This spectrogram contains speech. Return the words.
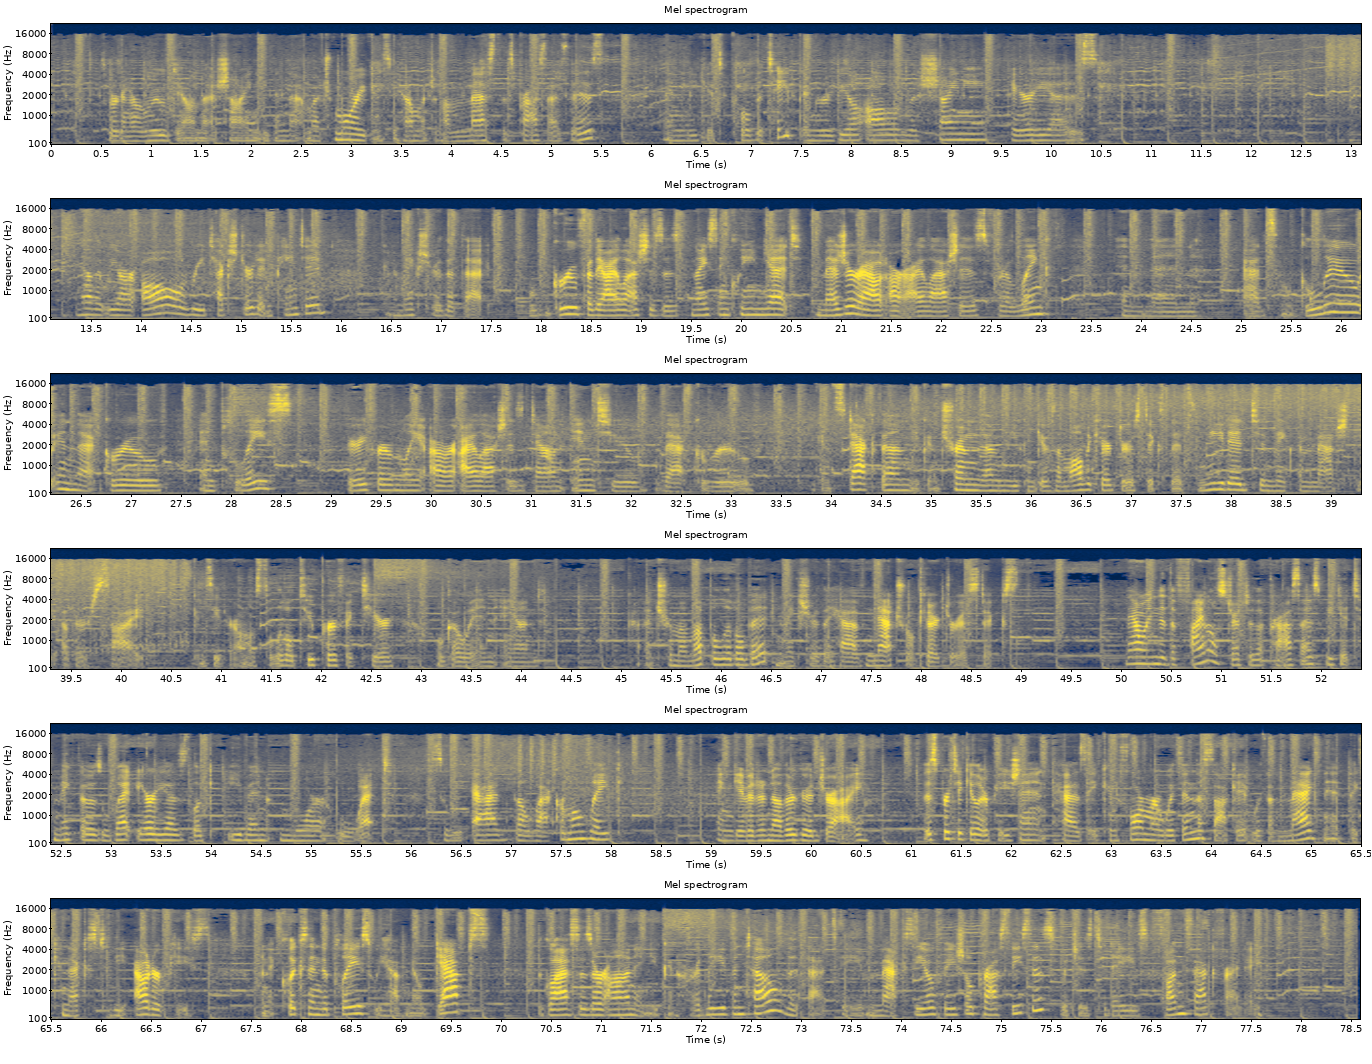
So we're gonna remove down that shine even that much more. You can see how much of a mess this process is. And we get to pull the tape and reveal all of the shiny areas. Now that we are all retextured and painted, I'm gonna make sure that that groove for the eyelashes is nice and clean yet. Measure out our eyelashes for length and then add some glue in that groove and place very firmly our eyelashes down into that groove. You can stack them, you can trim them, you can give them all the characteristics that's needed to make them match the other side. You can see they're almost a little too perfect here. We'll go in and trim them up a little bit and make sure they have natural characteristics. Now into the final stretch of the process, we get to make those wet areas look even more wet. So we add the lacrimal lake and give it another good dry. This particular patient has a conformer within the socket with a magnet that connects to the outer piece. When it clicks into place, we have no gaps, the glasses are on and you can hardly even tell that that's a maxillofacial prosthesis, which is today's Fun Fact Friday.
